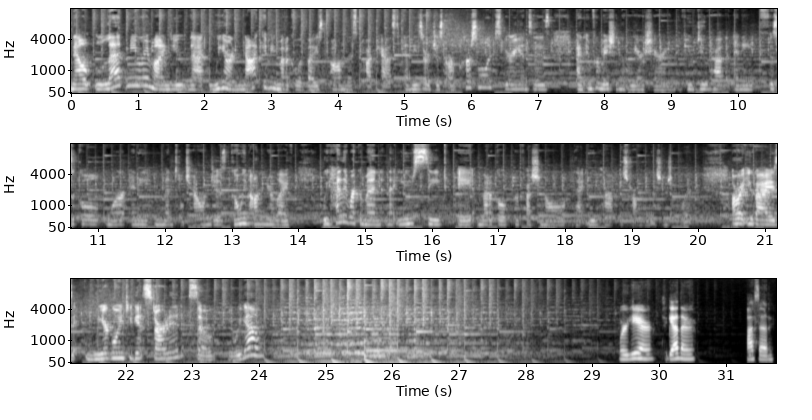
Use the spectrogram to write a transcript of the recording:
Now, let me remind you that we are not giving medical advice on this podcast, and these are just our personal experiences and information that we are sharing. If you do have any physical or any mental challenges going on in your life, we highly recommend that you seek a medical professional that you have a strong relationship with. All right, you guys, we are going to get started. So here we go. We're here together. Awesome.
